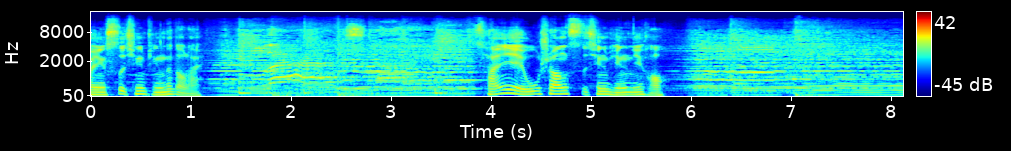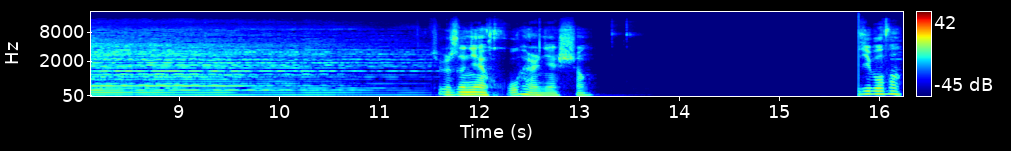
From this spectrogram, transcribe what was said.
欢迎四清平的到来，残夜无伤。四清平，你好。这个是念胡还是念伤？机播放。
